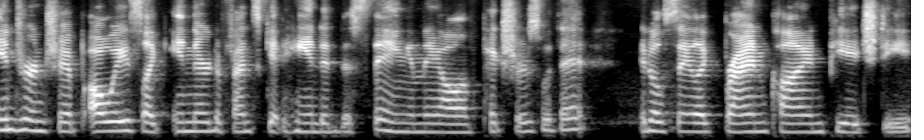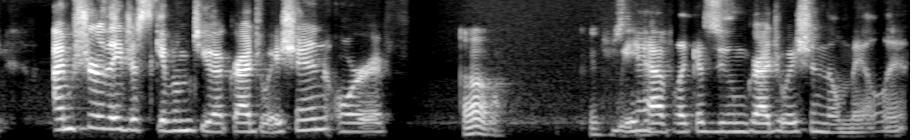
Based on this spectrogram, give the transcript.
internship always like in their defense get handed this thing and they all have pictures with it. It'll say like Brian Klein, PhD. I'm sure they just give them to you at graduation, or if oh we have like a Zoom graduation, they'll mail it.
